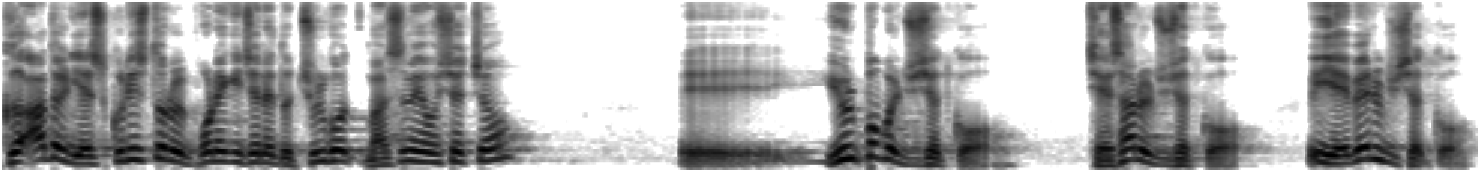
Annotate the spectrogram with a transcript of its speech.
그 아들 예수 그리스도를 보내기 전에도 줄곧 말씀해 오셨죠? 율법을 주셨고 제사를 주셨고 예배를 주셨고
